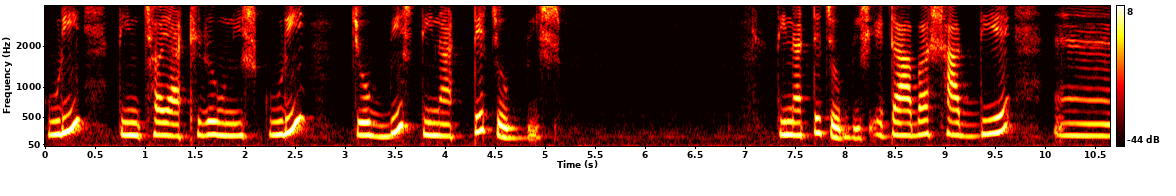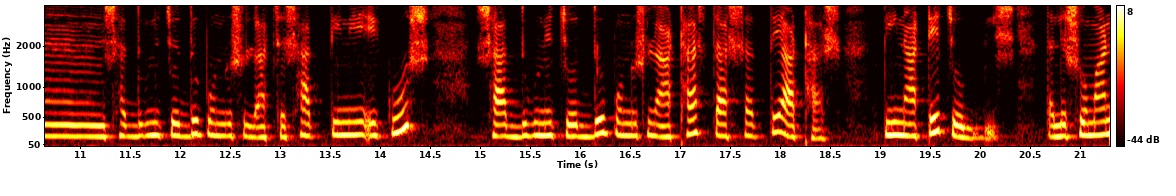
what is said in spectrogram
কুড়ি, তিন ছয় আঠেরো উনিশ কুড়ি, চব্বিশ, তিন আটটে চব্বিশ। তিন আটটে চব্বিশ। এটা আবার সাত দিয়ে সাত দুগুণে চোদ্দ, পনেরো ষোলো। আচ্ছা সাত তিনে একুশ, সাত দুগুণে চোদ্দ, পনেরো ষোলো আঠাশ, চার সাতে আঠাশ, তিন আটে চব্বিশ। তাহলে সমান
